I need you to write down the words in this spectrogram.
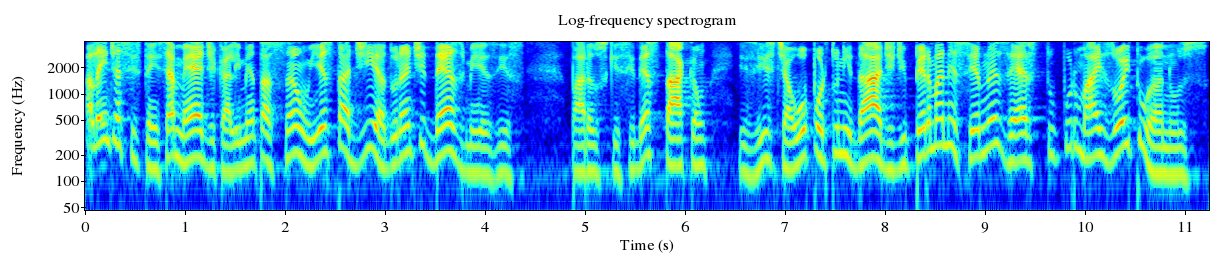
além de assistência médica, alimentação e estadia durante 10 meses. Para os que se destacam, existe a oportunidade de permanecer no Exército por mais oito anos.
